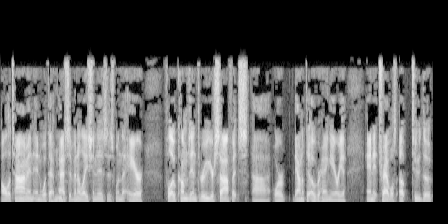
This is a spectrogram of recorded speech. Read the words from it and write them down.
all the time, and, and what that mm-hmm. passive ventilation is, is when the air flow comes in through your soffits, uh, or down at the overhang area, and it travels up to the,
